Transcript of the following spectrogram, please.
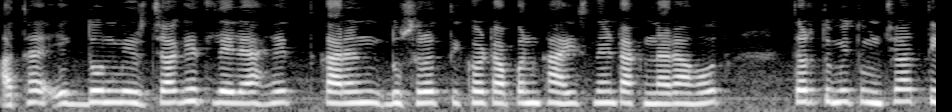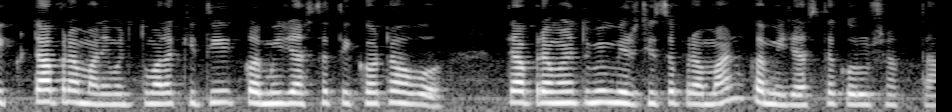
आता एक दोन मिरच्या घेतलेल्या आहेत कारण दुसरं तिखट आपण काहीच नाही टाकणार आहोत. तर तुम्ही तुमच्या तिखटाप्रमाणे म्हणजे तुम्हाला किती कमी जास्त तिखट हवं त्याप्रमाणे तुम्ही मिरचीचं प्रमाण कमी जास्त करू शकता.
